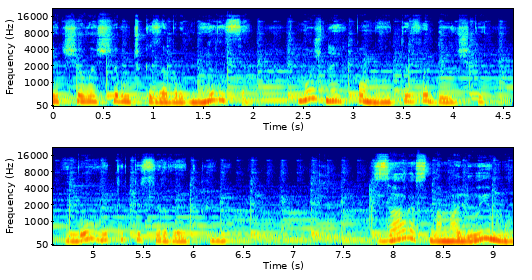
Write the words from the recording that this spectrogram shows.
Якщо ваші ручки забруднилися, можна їх помити в водички або витерти серветками. Зараз намалюємо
